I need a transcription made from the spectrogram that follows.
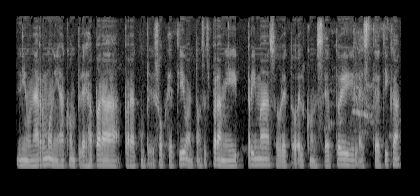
ni, una armonía compleja para, para, cumplir su objetivo. Entonces para mí prima sobre todo el concepto y la estética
